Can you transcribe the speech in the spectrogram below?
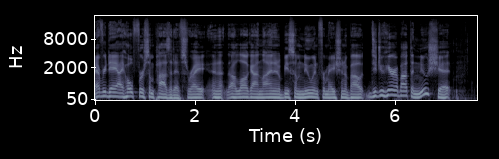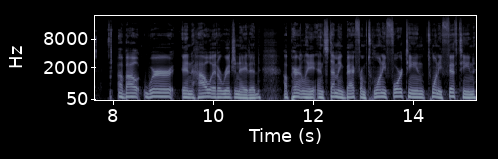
every day I hope for some positives, right? And I'll log online and it'll be some new information about did you hear about the new shit about where and how it originated apparently and stemming back from 2014 2015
